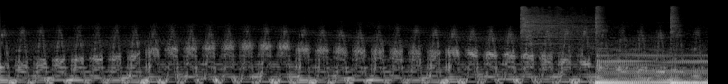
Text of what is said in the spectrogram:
Thank you.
